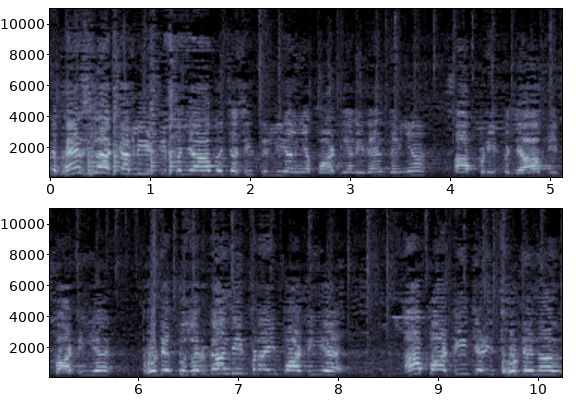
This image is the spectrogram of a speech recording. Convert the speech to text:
ਤੇ ਫੈਸਲਾ ਕਰ ਲਈਏ ਕਿ ਪੰਜਾਬ ਵਿੱਚ ਅਸੀਂ ਦਿੱਲੀ ਵਾਲੀਆਂ ਪਾਰਟੀਆਂ ਨਹੀਂ ਰਹਿਣ ਦੇਣੀਆਂ। ਆਪਣੀ ਪੰਜਾਬ ਦੀ ਪਾਰਟੀ ਹੈ, ਤੁਹਾਡੇ ਬਜ਼ੁਰਗਾਂ ਦੀ ਬਣਾਈ ਪਾਰਟੀ ਹੈ। ਆਹ ਪਾਰਟੀ ਜਿਹੜੀ ਤੁਹਾਡੇ ਨਾਲ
